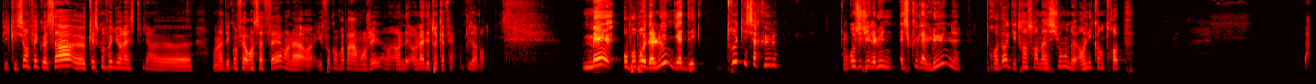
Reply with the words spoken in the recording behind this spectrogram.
Puis que si on fait que ça, euh, qu'est-ce qu'on fait du reste? Euh, On a des conférences à faire, on a, il faut qu'on prépare à manger, on a, des trucs à faire, plus important. Mais au propos de la Lune, il y a des trucs qui circulent. Donc au sujet la Lune, est-ce que la Lune provoque des transformations en lycanthrope. Bah,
